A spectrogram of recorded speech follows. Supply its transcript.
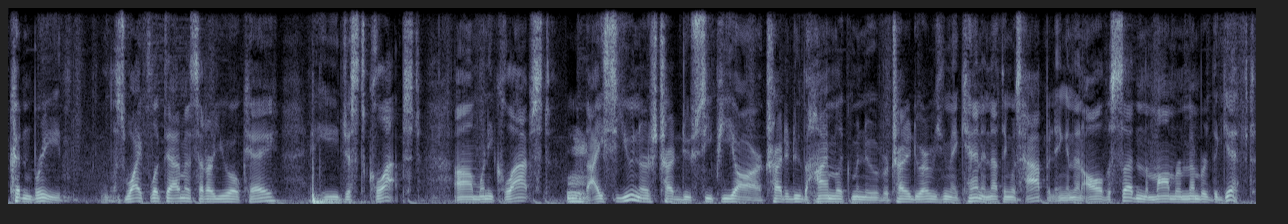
couldn't breathe. His wife looked at him and said, "Are you okay?" And he just collapsed. Um, when he collapsed, the ICU nurse tried to do CPR, tried to do the Heimlich maneuver, tried to do everything they can, and nothing was happening. And then all of a sudden, the mom remembered the gift.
